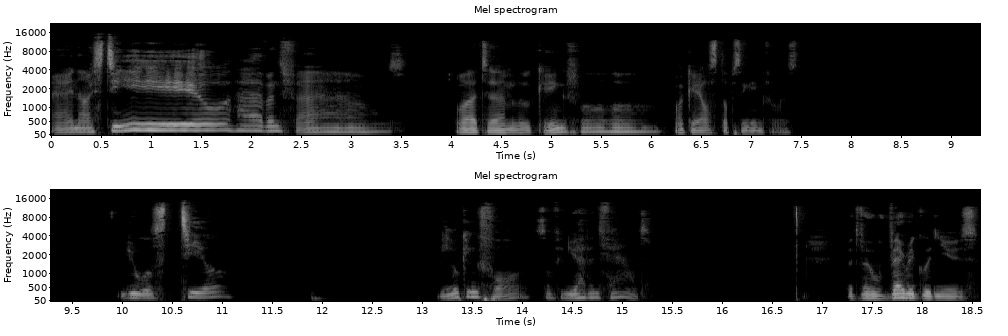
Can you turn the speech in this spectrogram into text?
And I still haven't found what I'm looking for. Okay, I'll stop singing for us. You will still be looking for something you haven't found. But the very good news,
